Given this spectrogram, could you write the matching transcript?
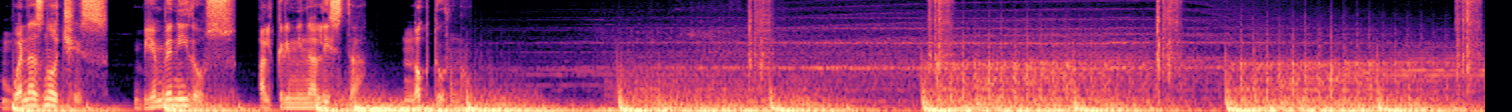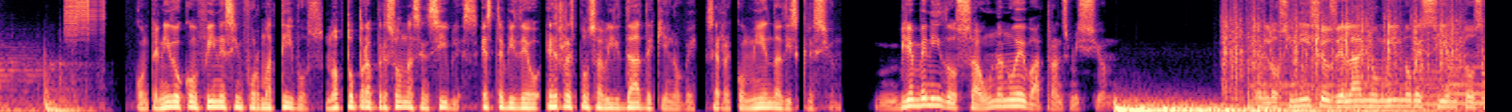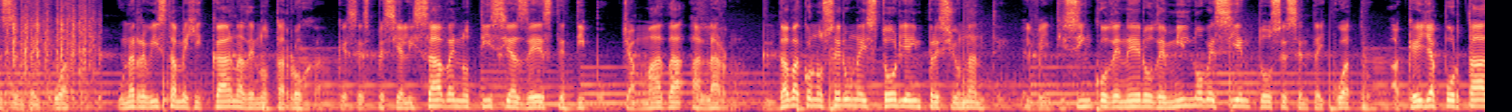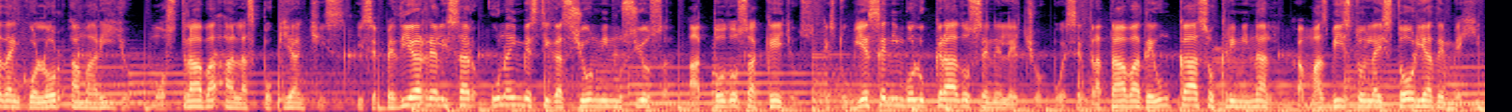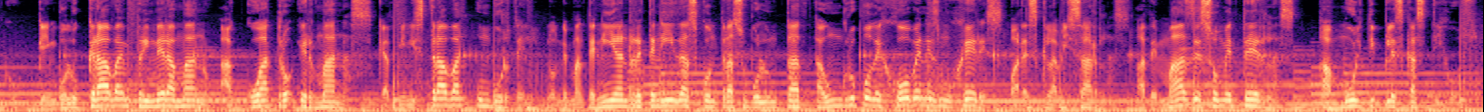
Buenas noches, bienvenidos al Criminalista Nocturno. Contenido con fines informativos, no apto para personas sensibles. Este video es responsabilidad de quien lo ve. Se recomienda discreción. Bienvenidos a una nueva transmisión. En los inicios del año 1964, una revista mexicana de nota roja que se especializaba en noticias de este tipo, llamada Alarma, daba a conocer una historia impresionante. El 25 de enero de 1964, aquella portada en color amarillo mostraba a las Poquianchis y se pedía realizar una investigación minuciosa a todos aquellos que estuviesen involucrados en el hecho, pues se trataba de un caso criminal jamás visto en la historia de México que involucraba en primera mano a cuatro hermanas que administraban un burdel, donde mantenían retenidas contra su voluntad a un grupo de jóvenes mujeres para esclavizarlas, además de someterlas a múltiples castigos.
